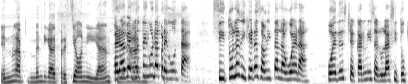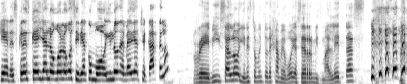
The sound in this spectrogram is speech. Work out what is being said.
en una mendiga depresión y ansiedad. Pero a ver, yo tengo una pregunta. Si tú le dijeras ahorita a la güera, puedes checar mi celular si tú quieres, ¿crees que ella luego, luego se iría como hilo de media a checártelo? Revísalo y en este momento déjame, voy a hacer mis maletas.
